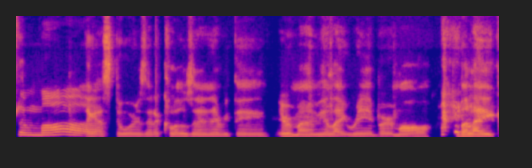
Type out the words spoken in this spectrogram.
small. They got stores that are closing and everything. It reminded me of like Red Bird Mall, but like,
